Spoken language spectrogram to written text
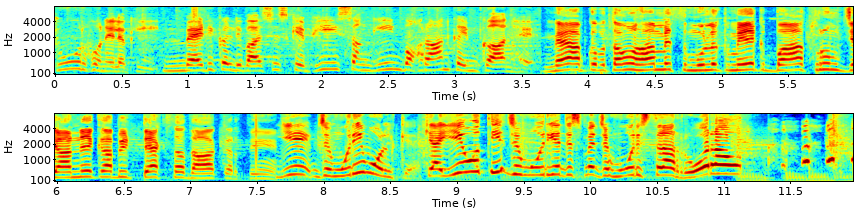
दूर होने लगी। मेडिकल डिवाइसेस के भी संगीन बहरान का इम्कान है। मैं आपको बताऊँ हम इस मुल्क में एक बाथरूम जाने का भी टैक्स अदा करते हैं। ये जमहूरी मुल्क है। क्या ये होती है जमहूरियत जिसमें जमहूर इस तरह रो रहा हो?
